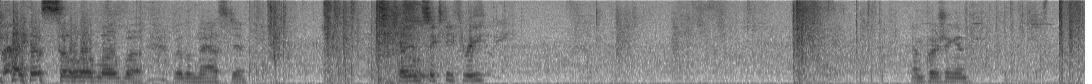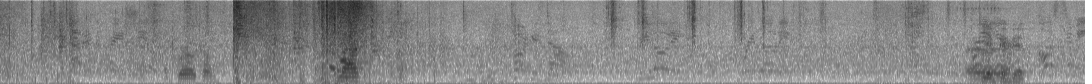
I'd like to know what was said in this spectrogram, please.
by a solo loba with a mastiff. Hit in 63. I'm pushing him. I broke him. Target down. Reloading. Reloading. Yep, yep, yep. Close to me.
